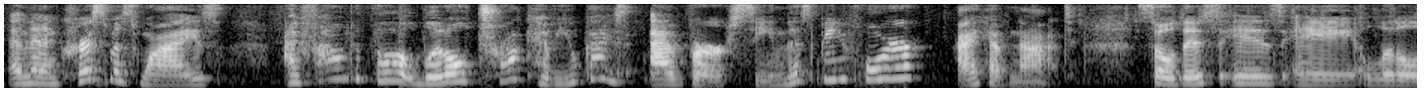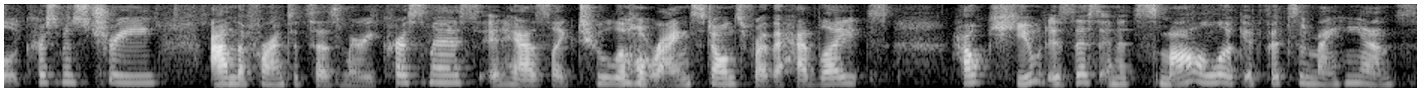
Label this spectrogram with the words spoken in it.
And then Christmas wise, I found the little truck. Have you guys ever seen this before? I have not. So this is a little Christmas tree. On the front it says Merry Christmas. It has like two little rhinestones for the headlights. How cute is this? And it's small. Look, it fits in my hands.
